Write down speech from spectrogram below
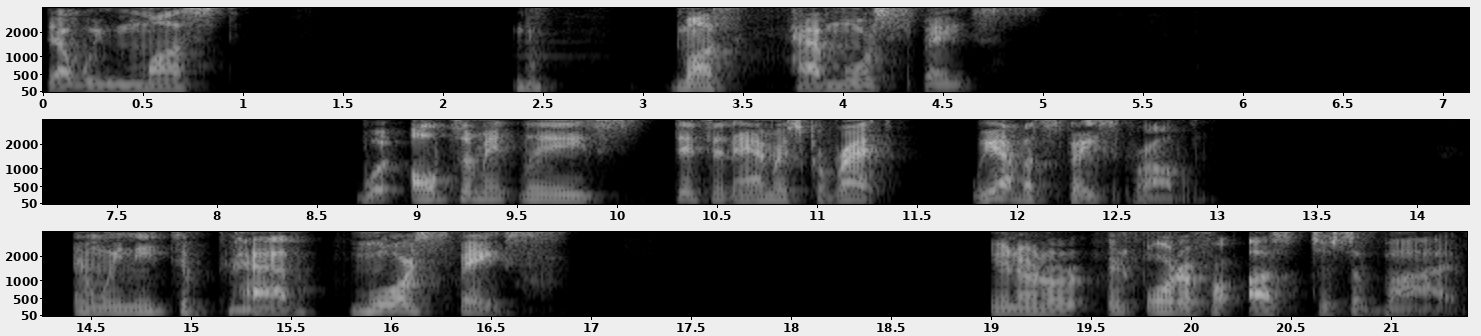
that we must must have more space. What ultimately Stitch and Hammer is correct. We have a space problem. And we need to have more space in order, in order for us to survive.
